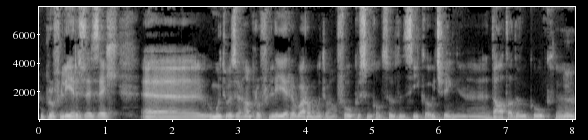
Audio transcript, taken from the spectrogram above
hoe profileren ze zich, eh, hoe moeten we ze gaan profileren, waarom moeten we gaan focussen, consultancy, coaching, eh, data doe ik ook. eh.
